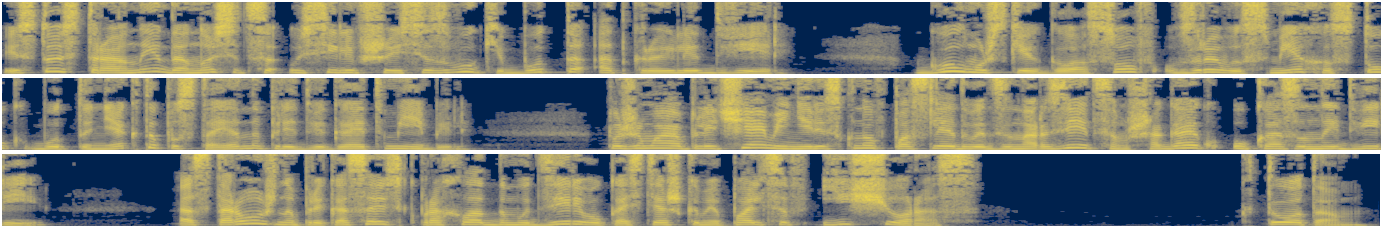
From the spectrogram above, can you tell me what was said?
и с той стороны доносятся усилившиеся звуки, будто открыли дверь. Гул мужских голосов, взрывы смеха, стук, будто некто постоянно передвигает мебель. Пожимая плечами, не рискнув последовать за нарзейцем, шагая к указанной двери. Осторожно прикасаюсь к прохладному дереву костяшками пальцев еще раз. «Кто там?»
